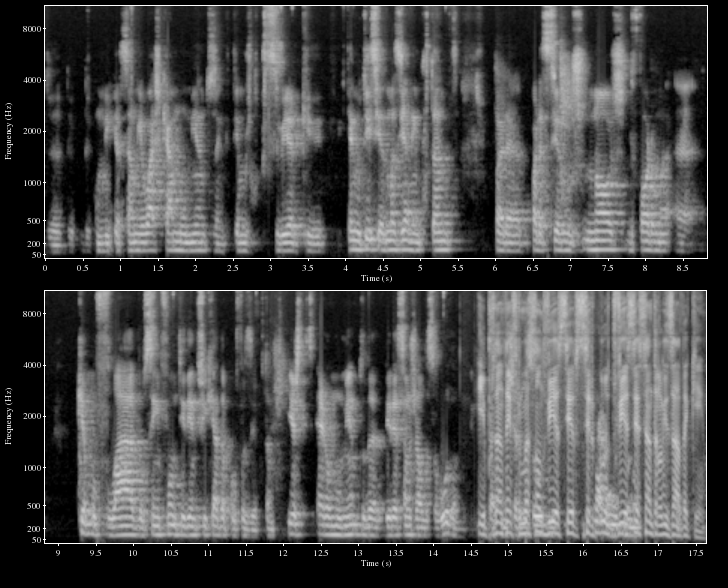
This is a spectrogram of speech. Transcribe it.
de, de, de, comunicação. Eu acho que há momentos em que temos de perceber que, que a notícia é demasiado importante para, para sermos nós de forma uh, camuflada ou sem fonte identificada para o fazer. Portanto, este era o momento da Direção-Geral da Saúde. E, portanto, a informação devia ser, ser, devia ser centralizada aqui.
